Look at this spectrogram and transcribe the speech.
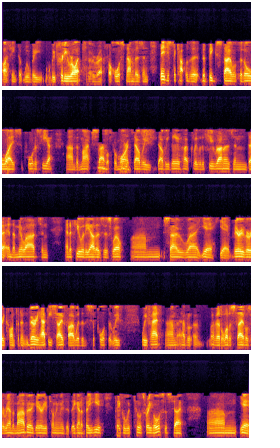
I, think that we'll be we'll be pretty right for uh, for horse numbers, and they're just a couple of the, the big stables that always support us here. Um, the March stable from Warwick, they'll be they'll be there hopefully with a few runners and uh, and the Millards and and a few of the others as well. Um, so uh, yeah, yeah, very very confident and very happy so far with the support that we've we've had. Um, I've, I've had a lot of stables around the Marburg area telling me that they're going to be here, people with two or three horses. So, um, yeah,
